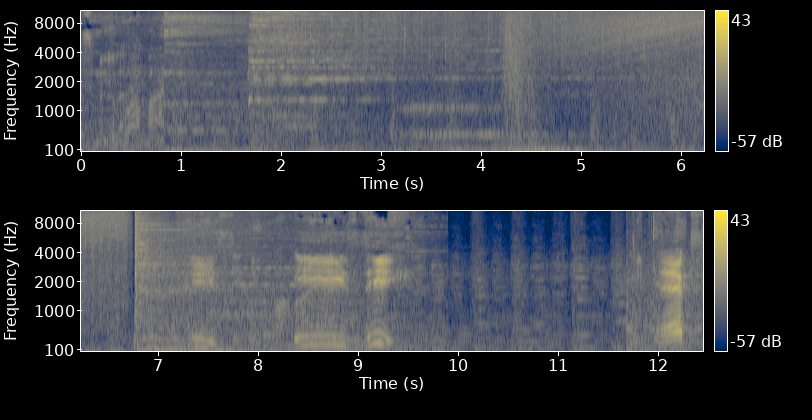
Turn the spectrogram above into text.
Bismillah. Easy. Easy. Next.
